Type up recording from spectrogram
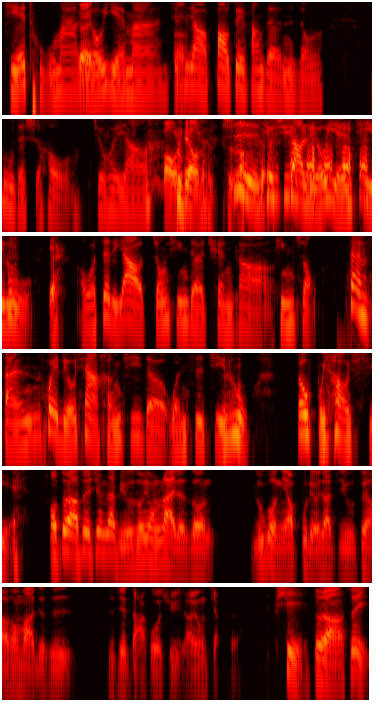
截图吗？留言吗？就是要报对方的那种。幕的时候就会要爆料的时候，是就需要留言记录。对，我这里要衷心的劝告听众，但凡会留下痕迹的文字记录，都不要写。哦，对啊，所以现在比如说用赖的时候，如果你要不留下记录，最好的方法就是直接打过去，然后用讲的。是，对啊，所以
